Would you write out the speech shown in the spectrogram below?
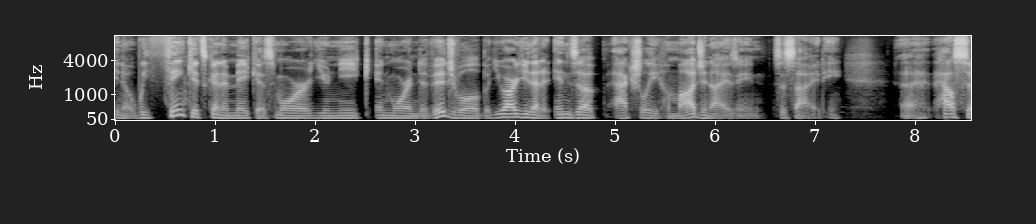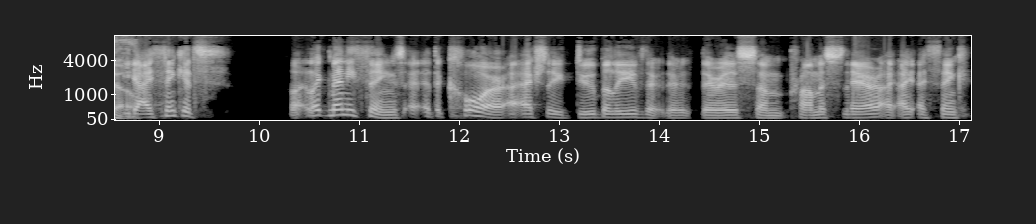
you know, we think it's going to make us more unique and more individual, but you argue that it ends up actually homogenizing society. Uh, how so? Yeah, I think it's like many things at the core. I actually do believe there there there is some promise there. I, I think,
